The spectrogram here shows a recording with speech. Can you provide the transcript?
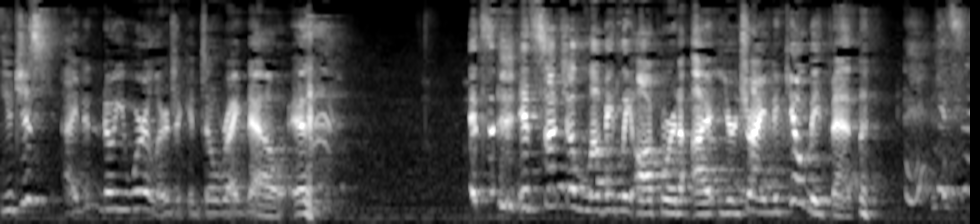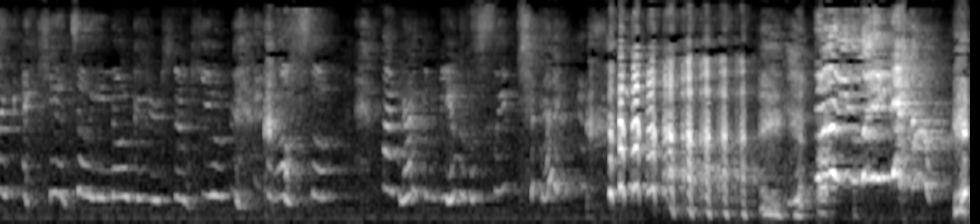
You just, I didn't know you were allergic until right now. It's, it's such a lovingly awkward, I, you're trying to kill me, pet. It's like I can't tell you no because you're so cute, and also I'm not gonna be able to sleep tonight. No, you lay down.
